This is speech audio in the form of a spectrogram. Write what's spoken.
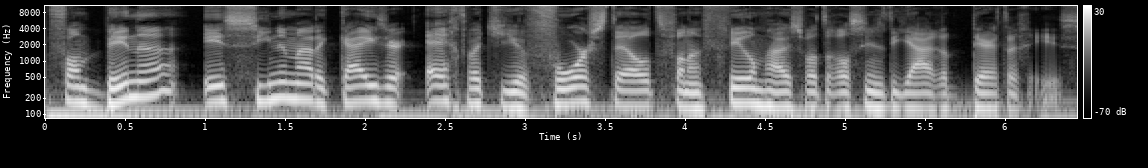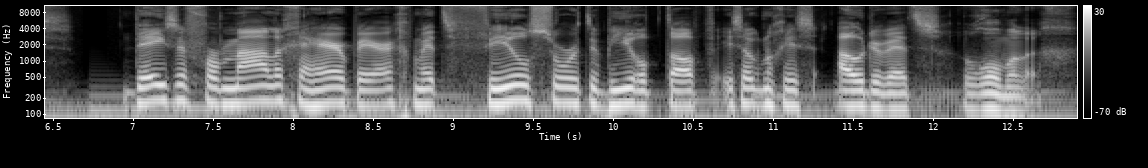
Van binnen is Cinema de Keizer echt wat je je voorstelt van een filmhuis wat er al sinds de jaren 30 is. Deze voormalige herberg met veel soorten bier op tap is ook nog eens ouderwets rommelig.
